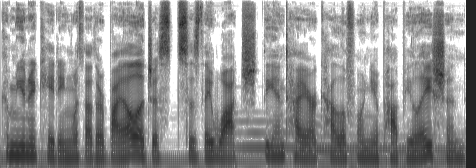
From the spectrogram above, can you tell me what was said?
communicating with other biologists as they watch the entire California population.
